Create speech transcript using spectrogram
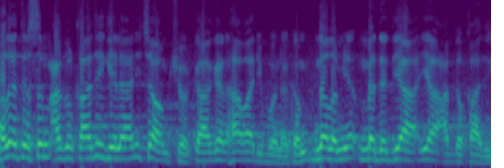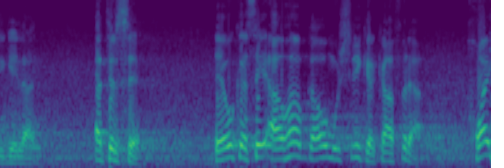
ئەڵێ دەسم عبدولقادی گەلانی چاوم کۆر کە ئەگەر هاواری بۆ نەکەم. نەڵم مەدەدیا یا عبدولقادی گەلانی ئەترسێ. ئێوە کەسەی ئاها بکەوە مشریکە کافرە. خی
